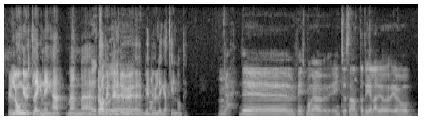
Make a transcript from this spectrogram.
Det blir en lång utläggning här, men eh, David, vill, du, vill ja. du lägga till någonting? Nej, det, det finns många intressanta delar. Jag, jag Eh,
